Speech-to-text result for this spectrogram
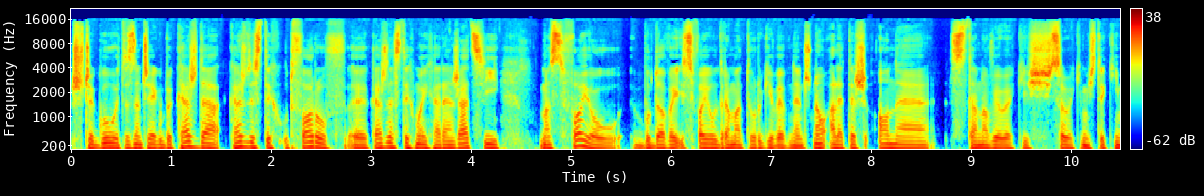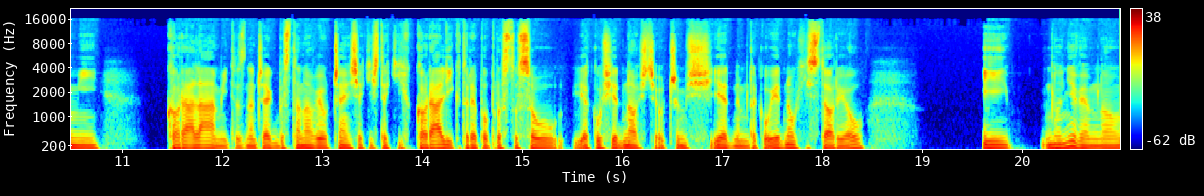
szczegóły, to znaczy jakby każda, każdy z tych utworów, e, każda z tych moich aranżacji ma swoją budowę i swoją dramaturgię wewnętrzną, ale też one stanowią jakieś, są jakimiś takimi koralami, to znaczy jakby stanowią część jakichś takich korali, które po prostu są jakąś jednością, czymś jednym, taką jedną historią. I no nie wiem, no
